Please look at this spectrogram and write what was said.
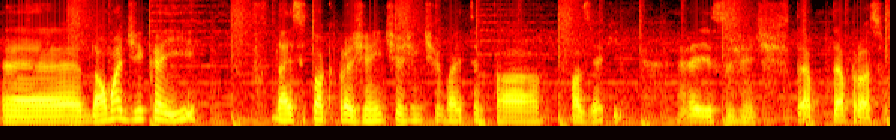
é, dá uma dica aí dá esse toque pra gente a gente vai tentar fazer aqui. É isso, gente. Até, até a próxima.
